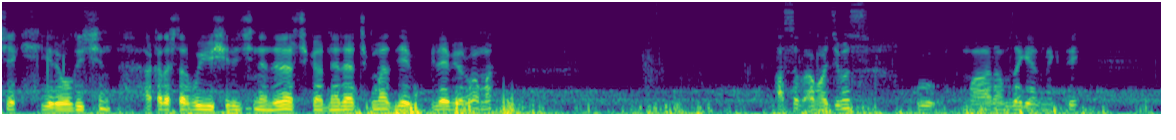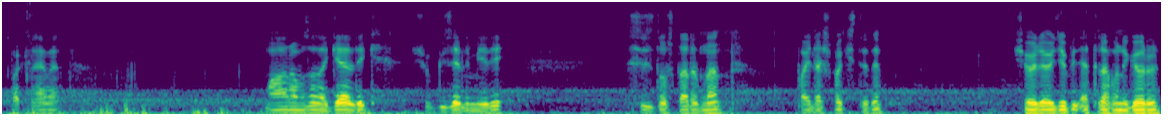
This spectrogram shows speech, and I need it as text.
çiçek yeri olduğu için arkadaşlar bu yeşil içinden neler çıkar neler çıkmaz diye bilemiyorum ama asıl amacımız bu mağaramıza gelmekti. Bakın hemen mağaramıza da geldik. Şu güzelim yeri siz dostlarımla paylaşmak istedim. Şöyle önce bir etrafını görün.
